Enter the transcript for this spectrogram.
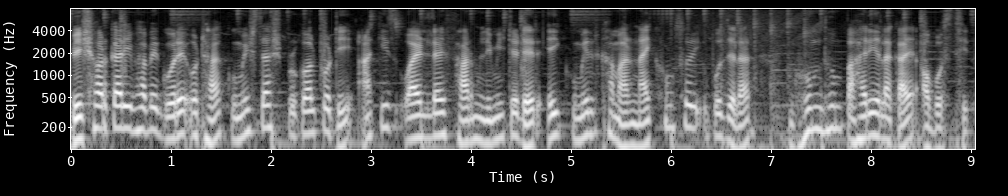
বেসরকারিভাবে গড়ে ওঠা কুমির চাষ প্রকল্পটি আকিজ ওয়াইল্ড লাইফ ফার্ম লিমিটেডের এই কুমির খামার নাইখংছড়ি উপজেলার ঘুমধুম পাহাড়ি এলাকায় অবস্থিত।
